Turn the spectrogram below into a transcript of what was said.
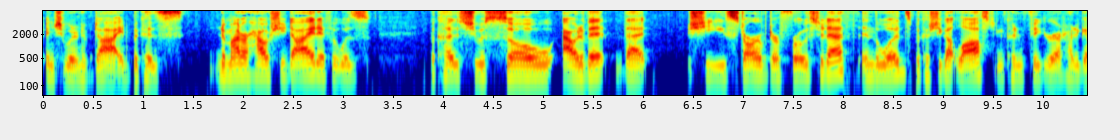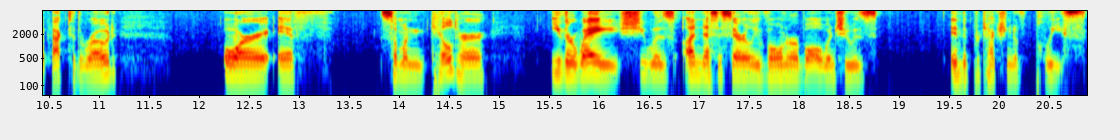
and she wouldn't have died because no matter how she died, if it was because she was so out of it that she starved or froze to death in the woods because she got lost and couldn't figure out how to get back to the road, or if someone killed her. Either way, she was unnecessarily vulnerable when she was in the protection of police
